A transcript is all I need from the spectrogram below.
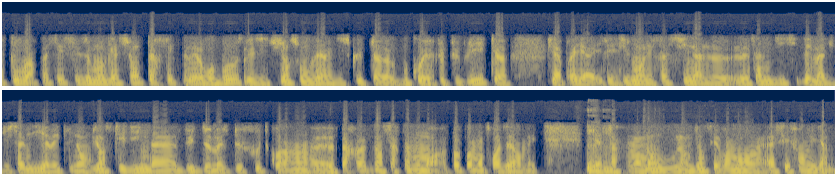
pour pouvoir passer ces homologations, perfectionner le robot. Les étudiants sont ouverts et discutent euh, beaucoup avec le public. Puis après, il y a effectivement les phases finales le, samedi, les matchs du samedi avec une ambiance qui est digne d'un but de match de foot, quoi. Hein, euh, par, dans certains moments, pas pendant trois heures, mais il y a mhm. certains moments où l'ambiance est vraiment assez formidable.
